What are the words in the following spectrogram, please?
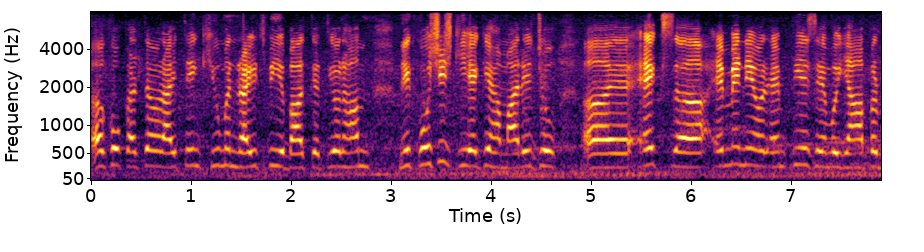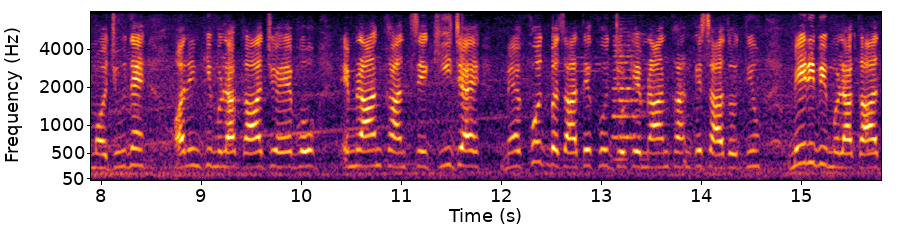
को करता है और आई थिंक ह्यूमन राइट्स भी ये बात करती है और हमने कोशिश की है कि हमारे जो एक्स एम एन ए और एम पी एस हैं वो यहाँ पर मौजूद हैं और इनकी मुलाकात जो है वो इमरान खान से की जाए। मैं खुद बजाते खुद जो कि इमरान खान के साथ होती हूँ। मेरी भी मुलाकात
